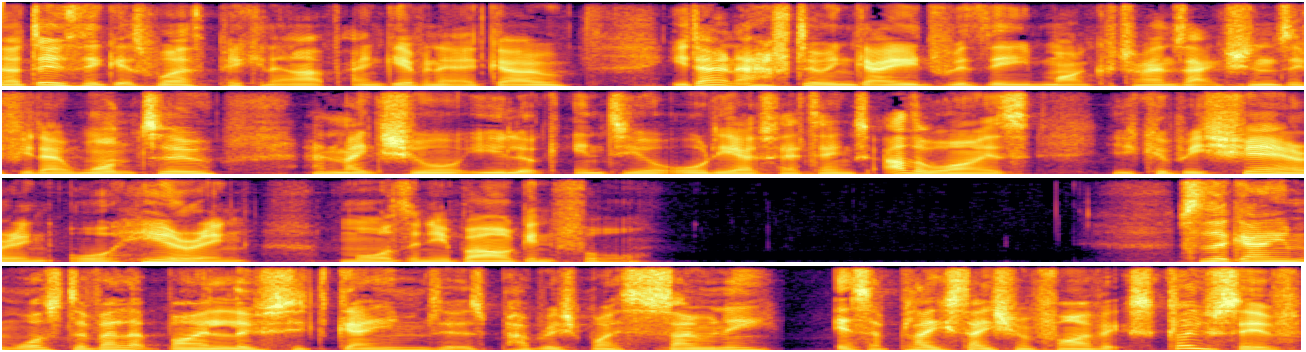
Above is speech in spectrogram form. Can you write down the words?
now, I do think it's worth picking it up and giving it a go. You don't have to engage with the microtransactions if you don't want to, and make sure you look into your audio settings, otherwise, you could be sharing or hearing more than you bargained for. So, the game was developed by Lucid Games, it was published by Sony, it's a PlayStation 5 exclusive,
